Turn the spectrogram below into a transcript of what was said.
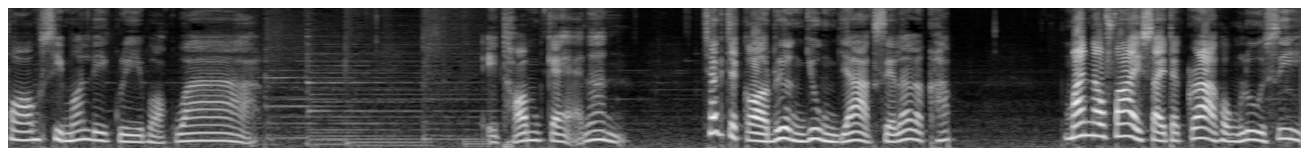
ฟ้องซิมอนลีกรีบอกว่าไอ้ทอมแก่นั่น ชักจะก่อเรื่องยุ่งยากเสียแล้วล่ะครับ มันเอาฝ้ายใส่ตะกร้าของลูซี่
